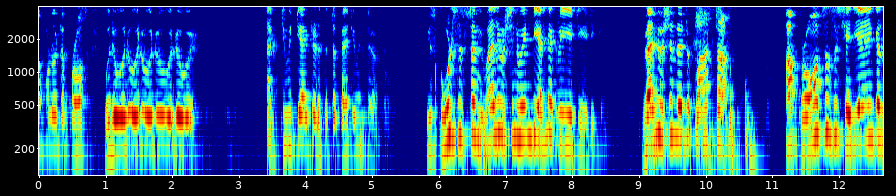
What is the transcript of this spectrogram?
നമ്മളൊരു പ്രോസ ഒരു ഒരു ഒരു ഒരു ഒരു ആക്ടിവിറ്റി ആയിട്ട് എടുത്തിട്ട് കാര്യമില്ല കേട്ടോ. ഈ സ്കൂൾ സിസ്റ്റം ഇവാലുവേഷന് വേണ്ടിയല്ല ക്രിയേറ്റ് ചെയ്തിരിക്കുന്നത്? ഇവാലുവേഷന്റെ ഒരു പാർട്ടാണ് ആ പ്രോസസ്സ് ശരിയായെങ്കിൽ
